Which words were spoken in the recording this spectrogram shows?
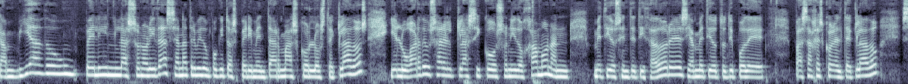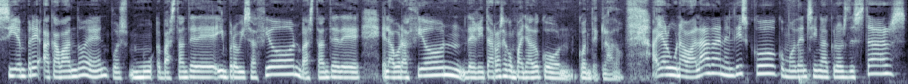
cambiado un pelín la sonoridad, se han atrevido un poquito a experimentar más con los teclados y en lugar de usar el clásico sonido Hammond han metido sintetizadores y han metido otro tipo de pasajes con el teclado, siempre acabando en pues bastante de improvisación, bastante de elaboración de guitarras acompañado con, con teclado. Hay alguna balada en el disco como Dancing Across the Stars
